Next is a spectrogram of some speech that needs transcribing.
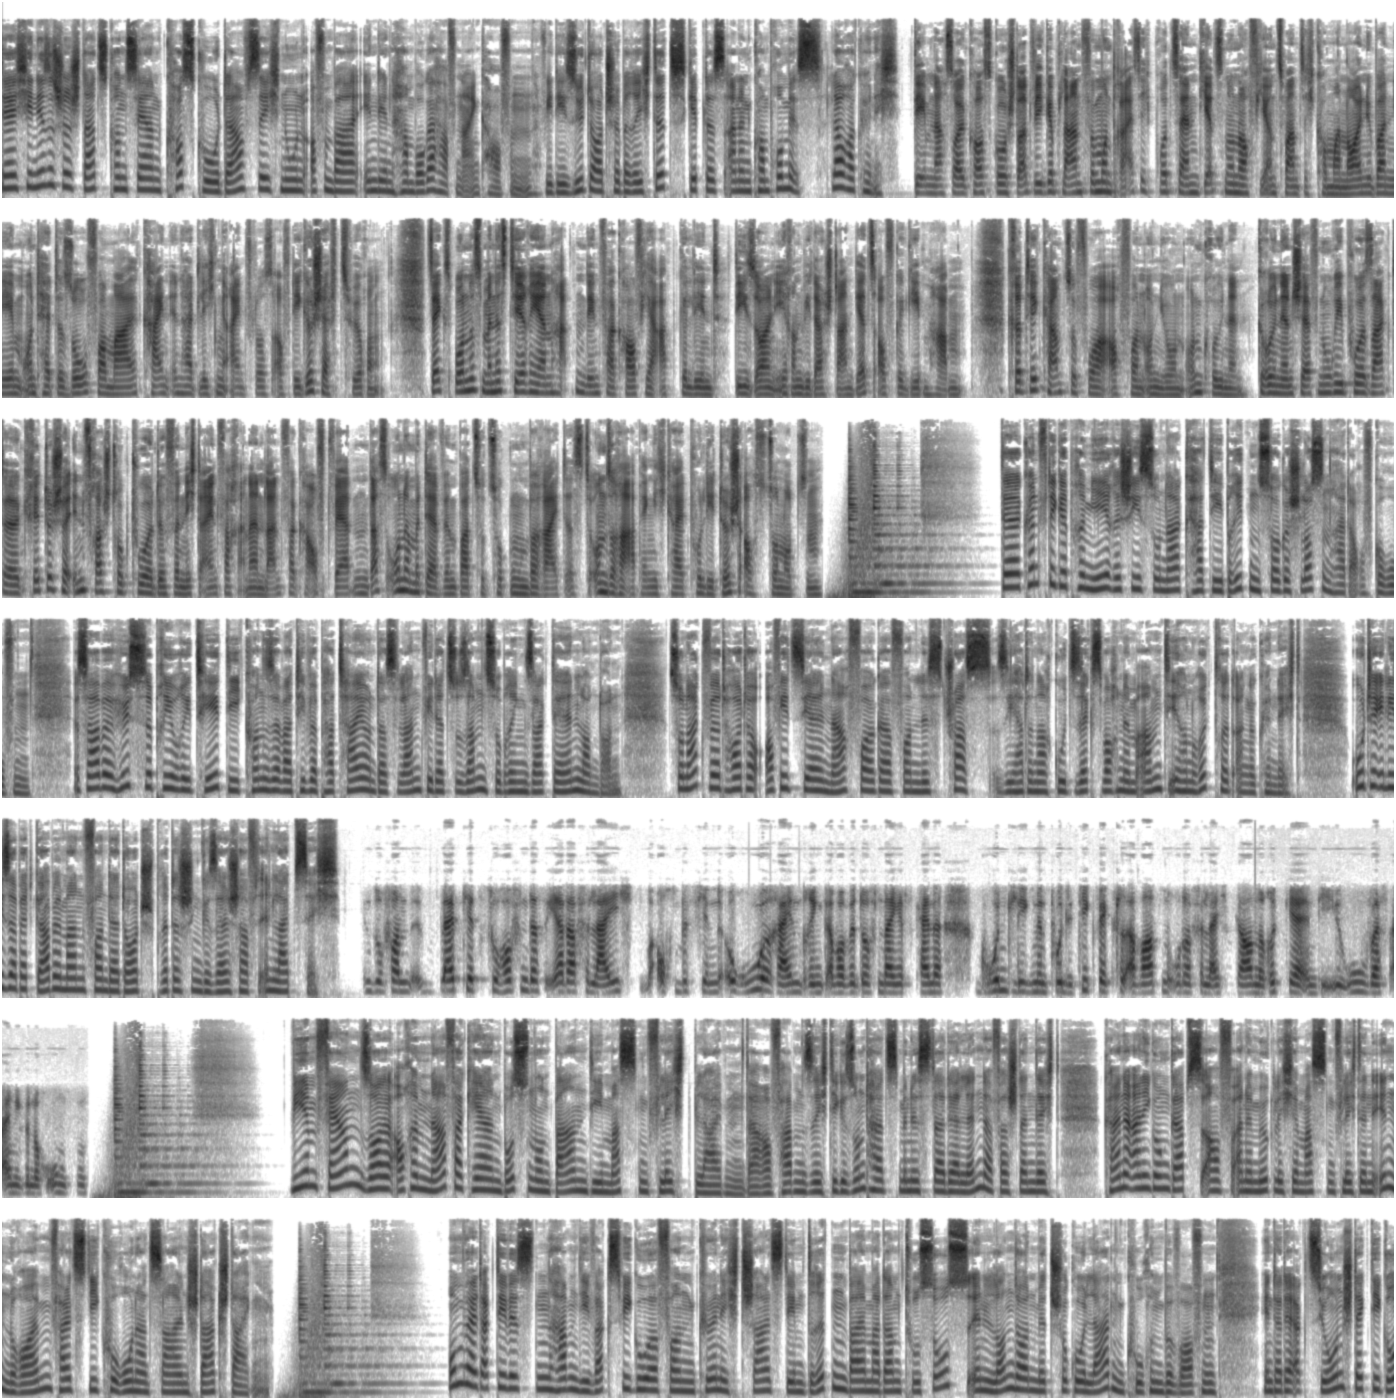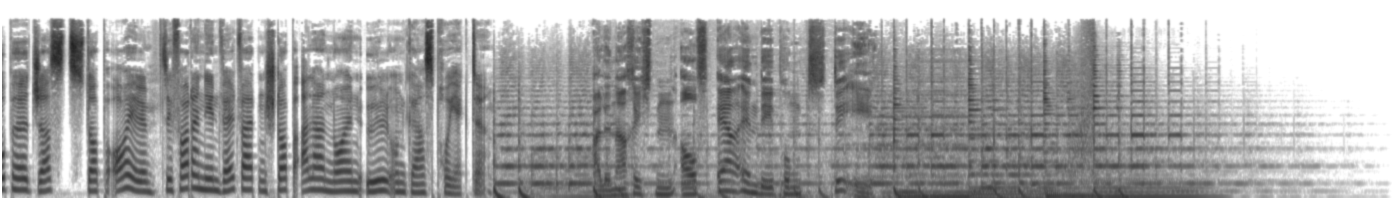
Der chinesische Staatskonzern Costco darf sich nun offenbar in den Hamburger Hafen einkaufen. Wie die Süddeutsche berichtet, gibt es einen Kompromiss. Laura König. Demnach soll Costco statt wie geplant 35 Prozent jetzt nur noch 24,9 übernehmen und hätte so formal keinen inhaltlichen Einfluss auf die Geschäftsführung. Sechs Bundesministerien hatten den Verkauf ja abgelehnt. Die sollen ihren Widerstand jetzt aufgegeben haben. Kritik kam zuvor auch von Union und Grünen. Grünen-Chef Nuripur sagte, kritische Infrastruktur dürfe nicht einfach an ein Land verkauft werden, das ohne mit der Wimper zu zucken bereit ist, unsere Abhängigkeit politisch auszunutzen. Der künftige Premier Rishi Sunak hat die Briten zur Geschlossenheit aufgerufen. Es habe höchste Priorität, die konservative Partei und das Land wieder zusammenzubringen, sagte er in London. Sunak wird heute offiziell Nachfolger von Liz Truss. Sie hatte nach gut sechs Wochen im Amt ihren Rücktritt angekündigt. Ute Elisabeth Gabelmann von der Deutsch-Britischen Gesellschaft in Leipzig. Insofern bleibt jetzt zu hoffen, dass er da vielleicht auch ein bisschen Ruhe reinbringt. Aber wir dürfen da jetzt keine grundlegenden Politikwechsel erwarten oder vielleicht gar eine Rückkehr in die EU, was einige noch unken. Wie im Fern soll auch im Nahverkehr in Bussen und Bahnen die Maskenpflicht bleiben. Darauf haben sich die Gesundheitsminister der Länder verständigt. Keine Einigung gab es auf eine mögliche Maskenpflicht in Innenräumen, falls die Corona-Zahlen stark steigen. Umweltaktivisten haben die Wachsfigur von König Charles III. bei Madame Tussauds in London mit Schokoladenkuchen beworfen. Hinter der Aktion steckt die Gruppe Just Stop Oil. Sie fordern den weltweiten Stopp aller neuen Öl- und Gasprojekte. Alle Nachrichten auf rnd.de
